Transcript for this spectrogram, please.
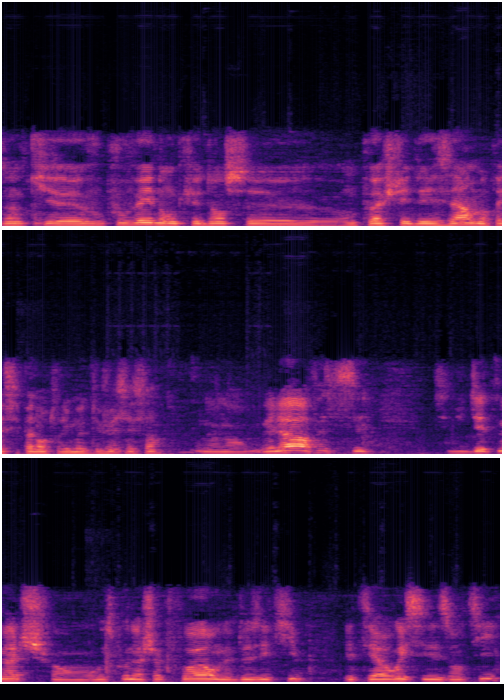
Donc euh, vous pouvez donc dans ce, on peut acheter des armes. Après c'est pas dans tous les modes de jeu, c'est ça? Non, non. Mais là, en fait, c'est c'est du deathmatch. Enfin, on respawn à chaque fois. On a deux équipes. Les terroristes et les anti.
